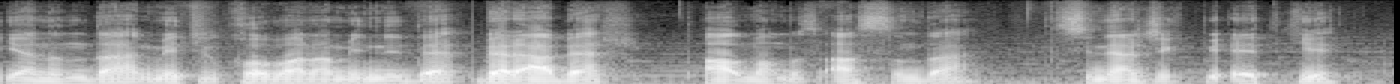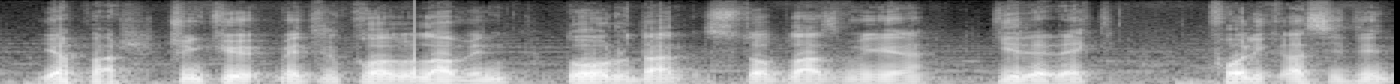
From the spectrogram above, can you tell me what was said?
yanında metil kobalamini de beraber almamız aslında sinerjik bir etki yapar. Çünkü metilkobalamin doğrudan sitoplazmaya girerek folik asidin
